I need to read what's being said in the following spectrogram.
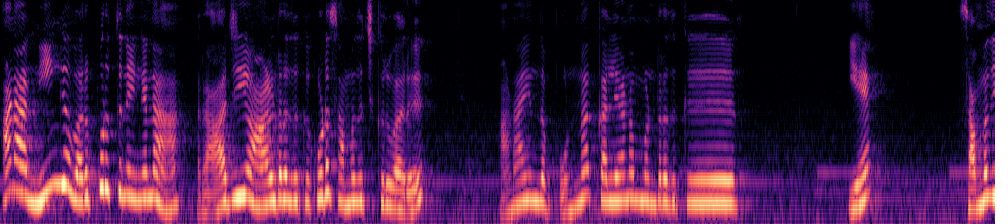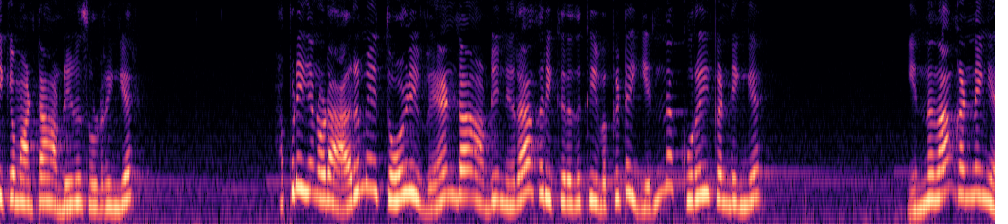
ஆனால் நீங்கள் வற்புறுத்துனீங்கன்னா ராஜ்யம் ஆள்றதுக்கு கூட சம்மதிச்சுக்கிருவாரு. ஆனால் இந்த பொண்ணை கல்யாணம் பண்ணுறதுக்கு ஏன் சம்மதிக்க மாட்டான் அப்படின்னு சொல்கிறீங்க அப்படி என்னோட அருமை தோழி வேண்டாம் அப்படின்னு நிராகரிக்கிறதுக்கு இவக்கிட்ட என்ன குறை கண்டீங்க? என்னதான் கண்டீங்க?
